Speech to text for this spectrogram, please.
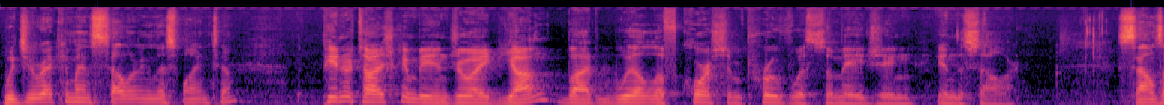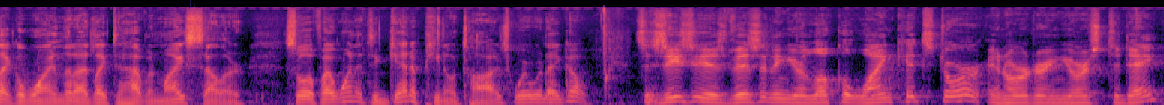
Would you recommend cellaring this wine, Tim? Pinotage can be enjoyed young, but will of course improve with some aging in the cellar. Sounds like a wine that I'd like to have in my cellar. So if I wanted to get a Pinotage, where would I go? It's as easy as visiting your local Wine Kitz store and ordering yours today.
